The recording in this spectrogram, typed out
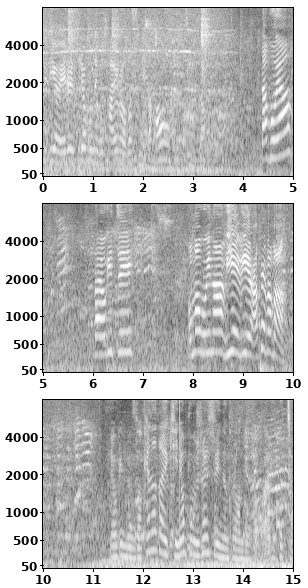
드디어 애를 들여보내고 자유를 얻었습니다. 아 진짜. 나 보여? 나 여기 있지. 엄마 보이나? 위에 위에 앞에 봐봐. 여긴 뭔가 캐나다의 기념품을 살 수 있는 그런 데인가 봐요. 그쵸?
